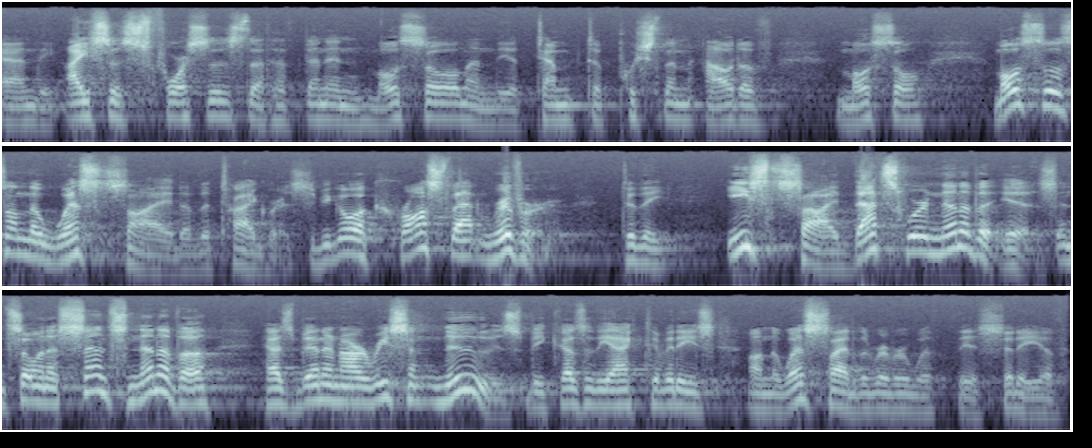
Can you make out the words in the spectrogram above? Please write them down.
and the ISIS forces that have been in Mosul and the attempt to push them out of Mosul. Mosul's on the west side of the Tigris. If you go across that river to the east side, that's where Nineveh is. And so, in a sense, Nineveh has been in our recent news because of the activities on the west side of the river with the city of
